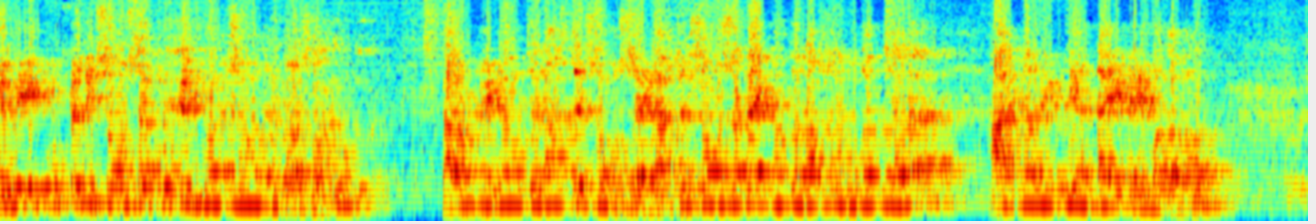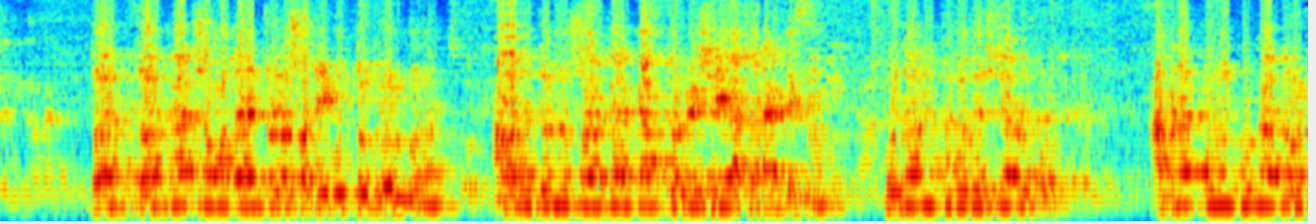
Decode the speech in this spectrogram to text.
এবং এই কূটনৈতিক সমস্যা কূটনৈতিকভাবে সমাধান করা সম্ভব। কারণ এটা হচ্ছে রাষ্ট্রের সমস্যা। রাষ্ট্রের সমস্যাটা একমাত্র রাষ্ট্রপ্রধান ছাড়া আর কারও ইতিহার নাই এখানে কথা বলা দরকার সমাধানের জন্য সঠিক উদ্যোগ গ্রহণ করা। আমাদের জন্য সরকার কাজ করবে সেই আশা রাখতেছি। প্রধান উপদেষ্টার উপর আমরা কোন প্রকার রোড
